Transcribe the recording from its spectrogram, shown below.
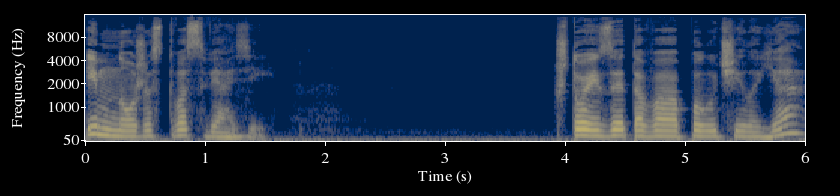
и множество связей. Что из этого получила я?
